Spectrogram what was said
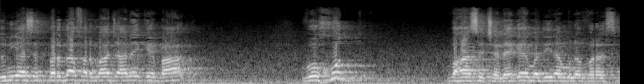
دنیا سے پردہ فرما جانے کے بعد وہ خود وہاں سے چلے گئے مدینہ منورہ سے۔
